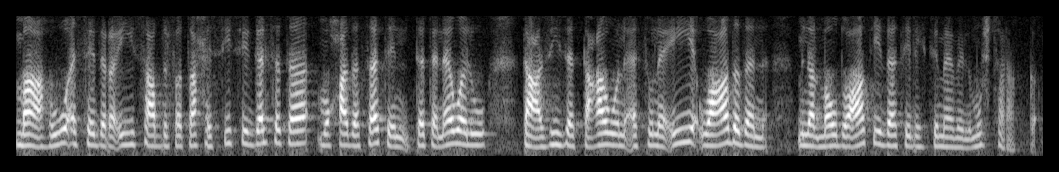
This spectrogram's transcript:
معه السيد الرئيس عبد الفتاح السيسي جلسة محادثات تتناول تعزيز التعاون الثنائي وعددا من الموضوعات ذات الاهتمام المشترك.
